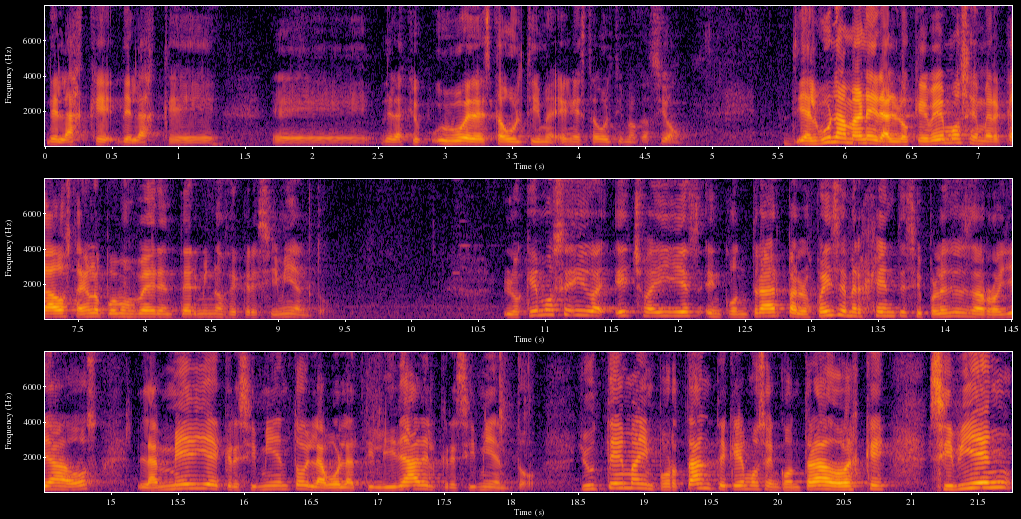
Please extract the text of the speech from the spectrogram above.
de las que, de las que, eh, de las que hubo en esta, última, en esta última ocasión. De alguna manera, lo que vemos en mercados también lo podemos ver en términos de crecimiento. Lo que hemos hecho ahí es encontrar para los países emergentes y países desarrollados la media de crecimiento y la volatilidad del crecimiento. Y un tema importante que hemos encontrado es que si bien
